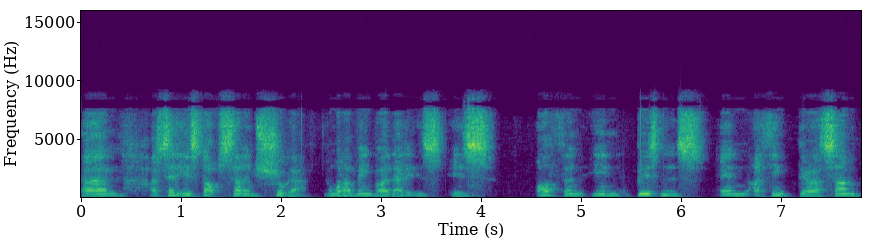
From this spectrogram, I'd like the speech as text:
Um, I've said here stop selling sugar. And what I mean by that is, is often in business, and I think there are some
